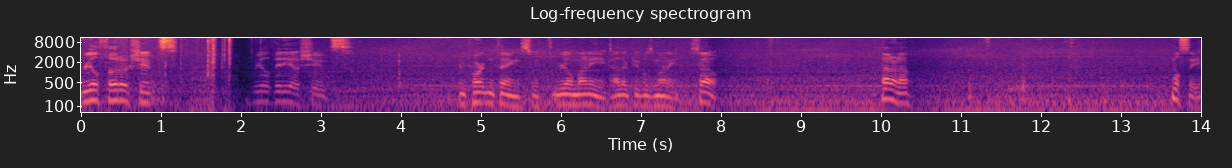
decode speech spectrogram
real photo shoots, real video shoots, important things with real money, other people's money. So, I don't know. We'll see.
